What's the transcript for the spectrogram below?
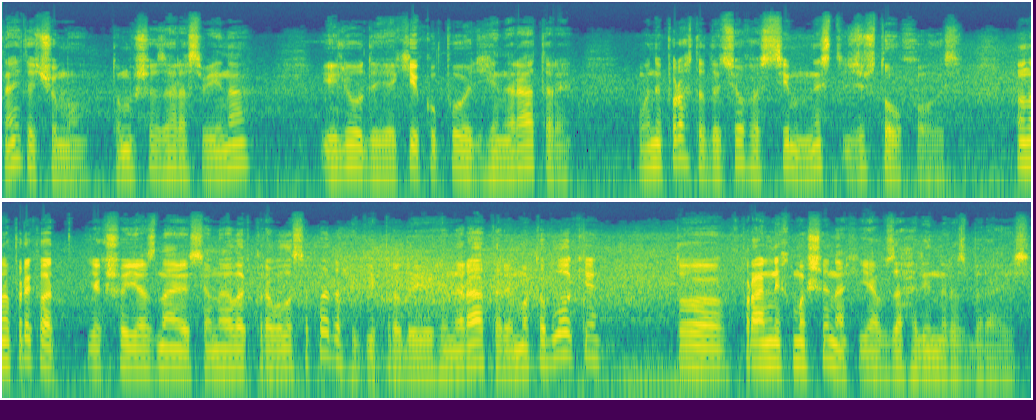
Знаєте чому? Тому що зараз війна, і люди, які купують генератори, вони просто до цього з цим не зіштовхувались. Ну, наприклад, якщо я знаюся на електровелосипедах, які продають генератори, мотоблоки, то в пральних машинах я взагалі не розбираюся.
